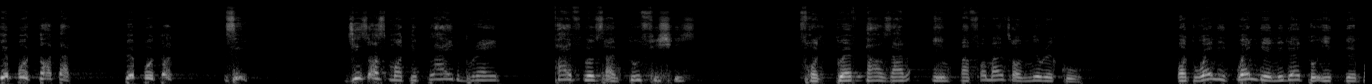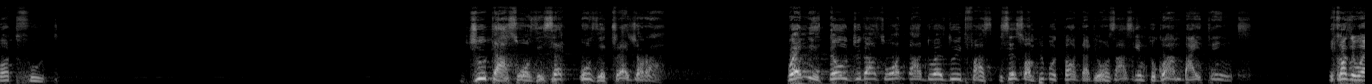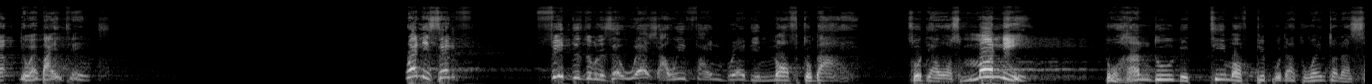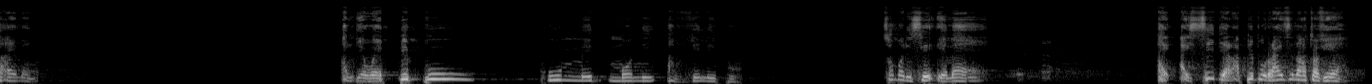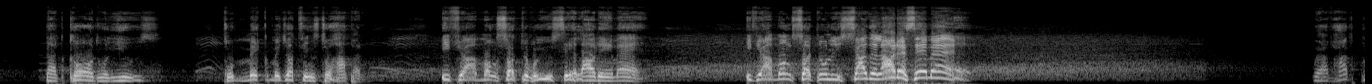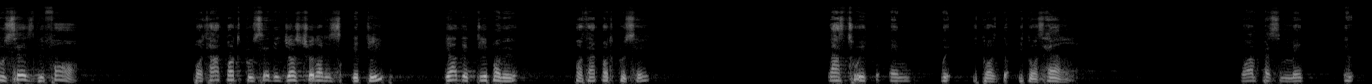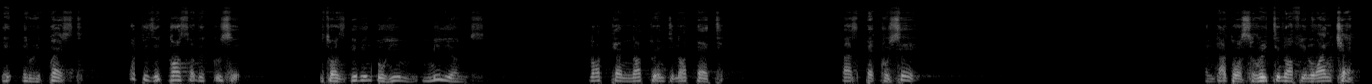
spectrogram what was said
People thought that, people thought, see, Jesus multiplied bread, five loaves and two fishes for 12,000 in performance of miracle. But when, it, when they needed to eat, they bought food. Judas was the, was the treasurer. When he told Judas what that was, do it fast. He said some people thought that he was asking him to go and buy things because they were, they were buying things. When he said, feed these people, he said, where shall we find bread enough to buy? So there was money to handle the team of people that went on assignment. And there were people who made money available. Somebody say amen. I, I see there are people rising out of here that God will use to make major things to happen. If you are among such people, you say loud amen. If you are among such people, you shout the loudest amen. We have had crusades before. Port Harcourt Crusade, they just showed us the clip. You have the clip of the Port Harcourt Crusade. Last week, and it was, it was hell. One person made a, request. What is the cost of the crusade? It was given to him millions. Not 10, not 20, not 30. That's per crusade. And that was written off in one check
